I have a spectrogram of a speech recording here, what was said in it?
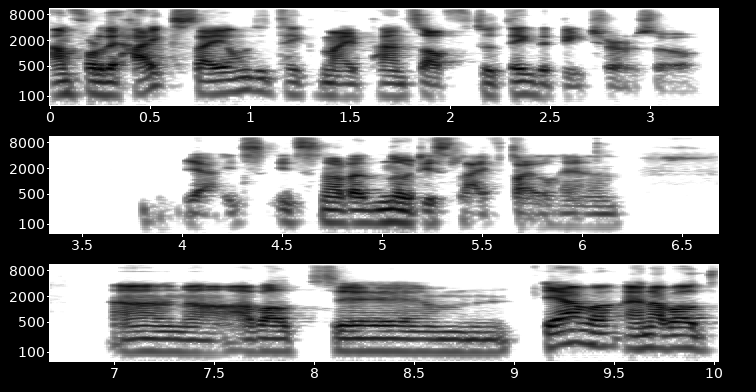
and for the hikes, I only take my pants off to take the picture. So yeah, it's it's not a nudist lifestyle. And and uh, about um, yeah, and about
